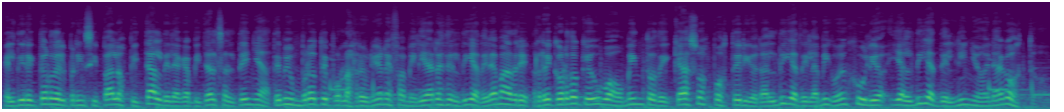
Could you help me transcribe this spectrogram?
El director del principal hospital de la capital salteña teme un brote por las reuniones familiares del Día de la Madre. Recordó que hubo aumento de casos posterior al Día del Amigo en julio y al Día del Niño en agosto.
